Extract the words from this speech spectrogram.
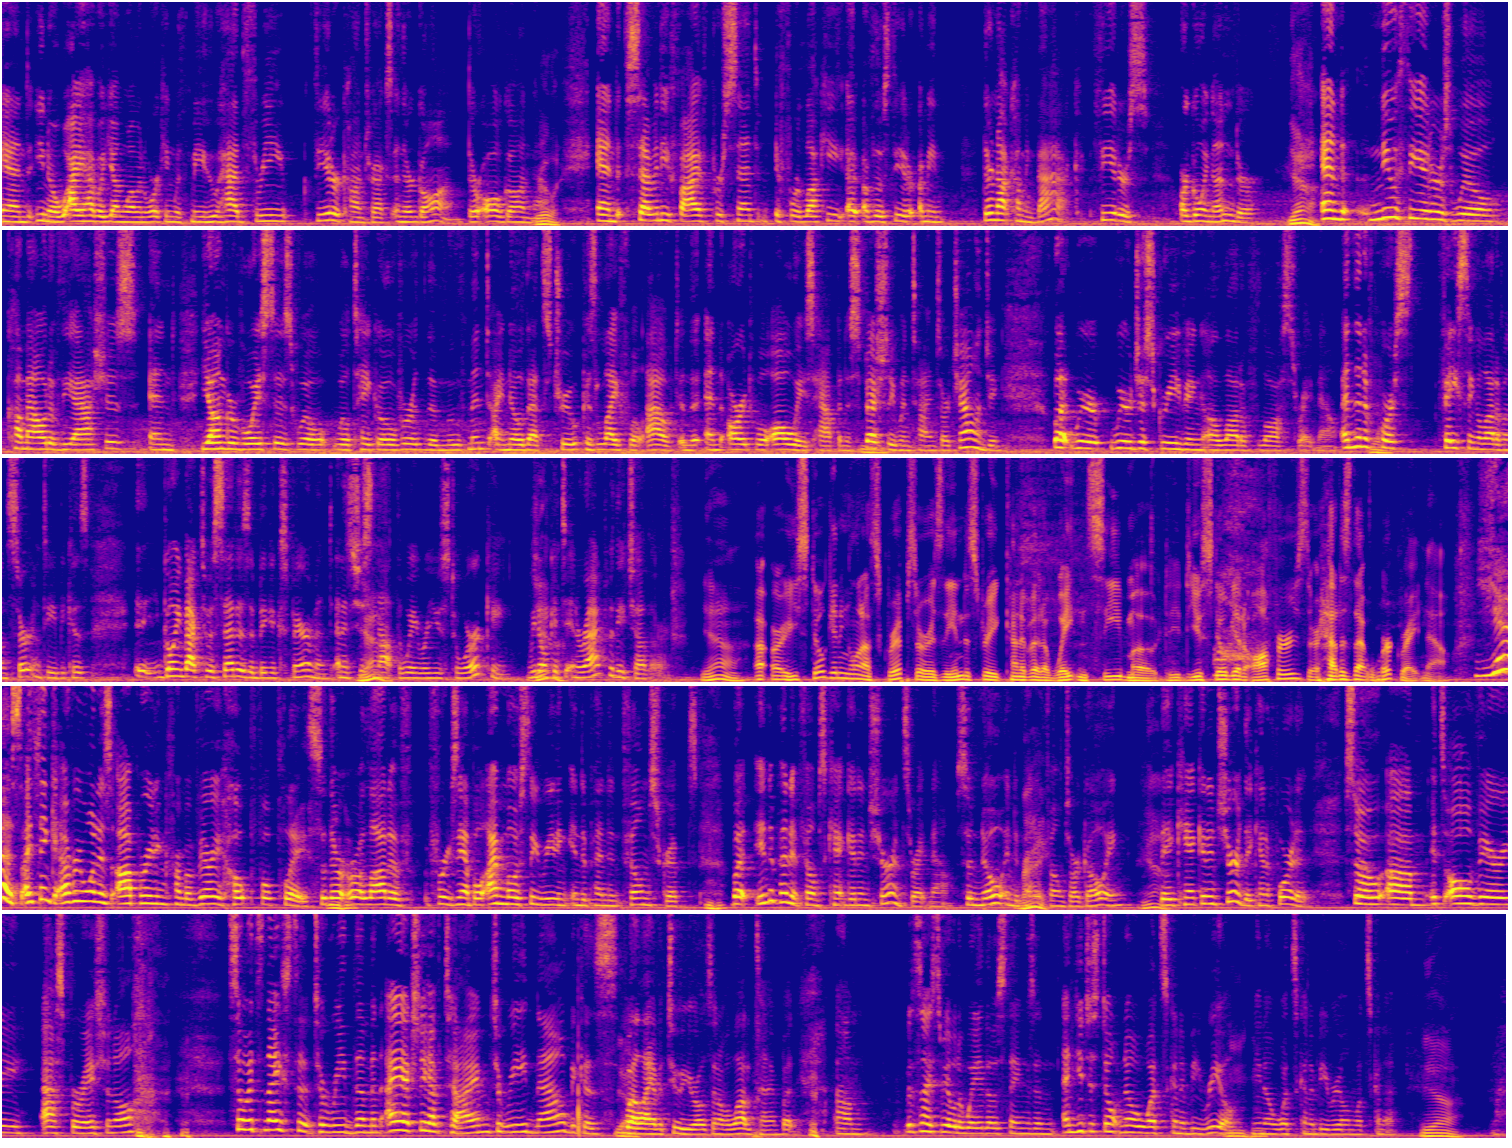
And you know, I have a young woman working with me who had three theater contracts and they're gone. They're all gone now. Really? And 75% if we're lucky of those theater I mean, they're not coming back. Theaters are going under Yeah. and new theaters will come out of the ashes, and younger voices will will take over the movement. I know that's true because life will out, and the, and art will always happen, especially when times are challenging. But we're we're just grieving a lot of loss right now, and then of course facing a lot of uncertainty because uh, going back to a set is a big experiment, and it's just Yeah. not the way we're used to working. We don't get to interact with each other. Yeah. Uh, are you still getting a lot of scripts, or is the industry kind of at a wait and see mode? Do you, do you still get offers, or how does that work right now? Yes, I think everyone is operating from a very hopeful place. So there Mm-hmm. are a lot of, for example, I'm mostly reading independent film scripts, Mm-hmm. but independent films can't get insurance right now. So no independent Right. films are going. Yeah. They can't get insured. They can't afford it. So um, it's all very aspirational. So it's nice to, to read them, and I actually have time to read now because, Yeah. well, I have a two year old, so I don't have a lot of time. But, um, but it's nice to be able to weigh those things, and, and you just don't know what's going to be real. Mm-hmm. You know what's going to be real and what's going to Yeah.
